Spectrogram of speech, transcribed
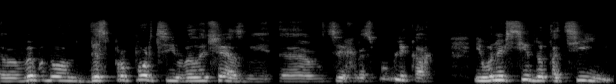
вибудував диспропорції величезні в цих республіках, і вони всі дотаційні.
